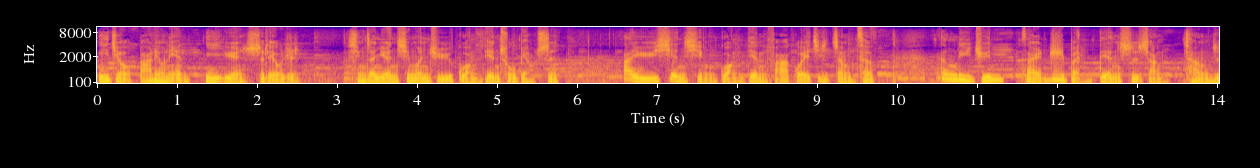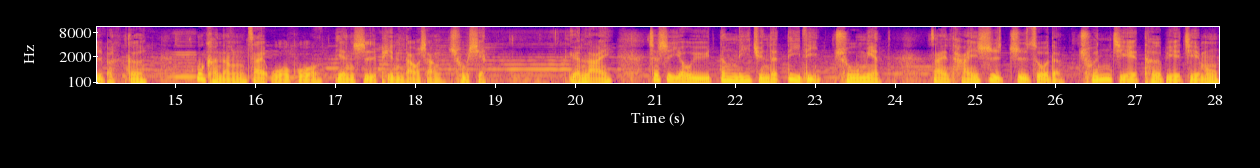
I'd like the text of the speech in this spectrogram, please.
一九八六年一月十六日，行政院新闻局广电处表示，碍于现行广电法规及政策，邓丽君在日本电视上唱日本歌，不可能在我国电视频道上出现。原来，这是由于邓丽君的弟弟出面，在台视制作的春节特别节目。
